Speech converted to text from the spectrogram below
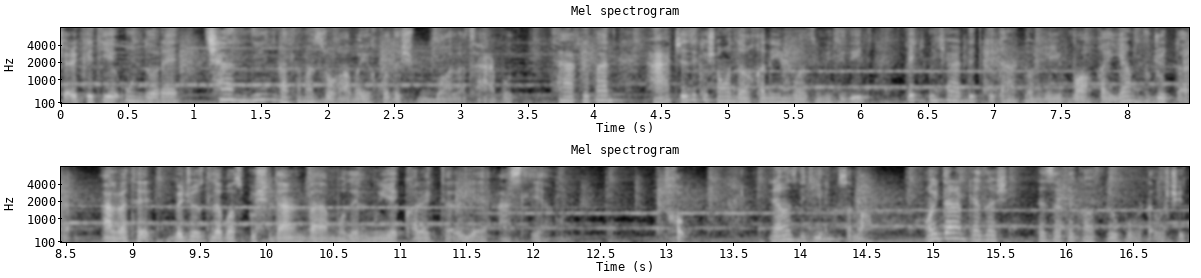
چرا که اون دوره چندین قدم از رقبای خودش بالاتر بود. تقریبا هر چیزی که شما داخل این بازی می‌دیدید فکر می‌کردید که در دنیای واقعی هم وجود داره. البته به جز لباس پوشیدن و مدل موی کاراکترهای اصلی اون خب این از ویدیو امروز ما. امیدوارم که ازش لذت کافی رو برده باشید.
